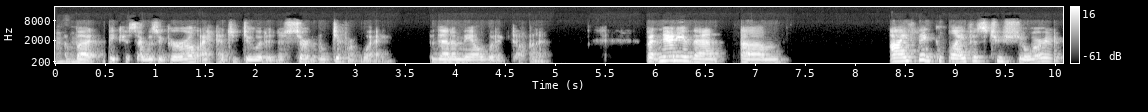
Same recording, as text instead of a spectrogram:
mm-hmm. but because I was a girl, I had to do it in a certain different way than a mm-hmm. male would have done it. But in any event, um, I think life is too short.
